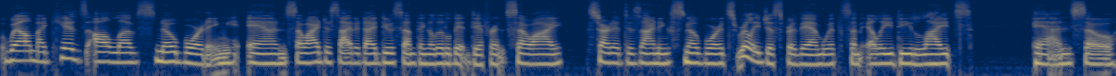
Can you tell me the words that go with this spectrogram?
Well, my kids all love snowboarding, and so I decided I'd do something a little bit different. So I started designing snowboards really just for them with some LED lights. And so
